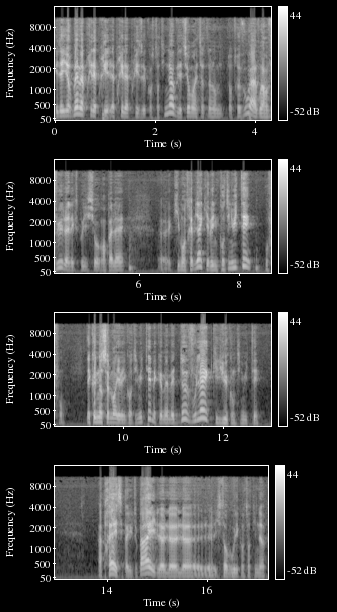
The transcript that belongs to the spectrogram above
Et d'ailleurs, même après la, après la, prise de Constantinople, vous êtes sûrement un certain nombre d'entre vous à avoir vu l'exposition au Grand Palais euh, qui montrait bien qu'il y avait une continuité, au fond. Et que non seulement il y avait une continuité, mais que Mehmet II voulait qu'il y eût continuité. Après, c'est pas du tout pareil, l'Istanbul et Constantinople.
